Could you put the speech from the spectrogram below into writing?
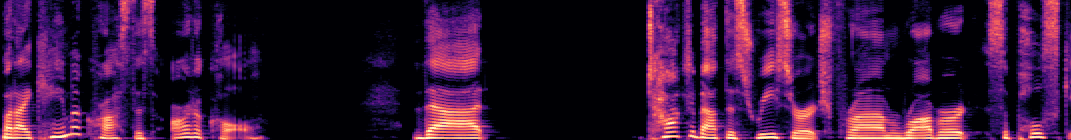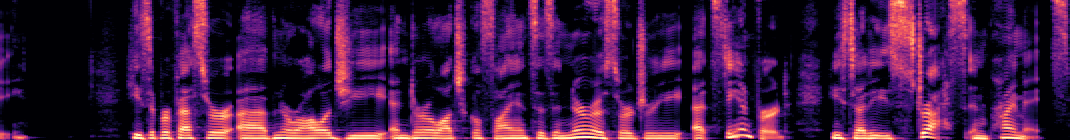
But I came across this article that talked about this research from Robert Sapolsky. He's a professor of neurology and neurological sciences and neurosurgery at Stanford. He studies stress in primates.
